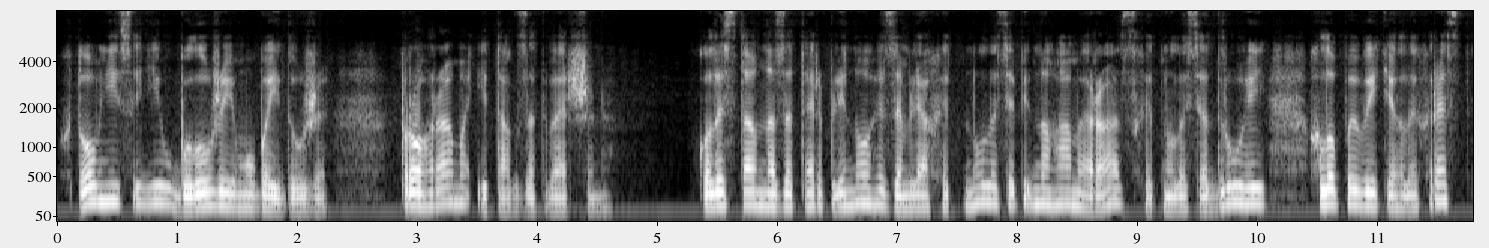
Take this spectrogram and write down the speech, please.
Хто в ній сидів, було вже йому байдуже. Програма і так затверджена. Коли став на затерплі ноги, земля хитнулася під ногами, раз, хитнулася другий, хлопи витягли хрест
